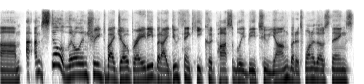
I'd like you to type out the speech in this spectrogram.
Um, I, am still a little intrigued by Joe Brady, but I do think he could possibly be too young. But it's one of those things.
